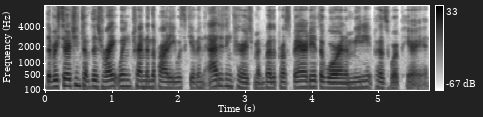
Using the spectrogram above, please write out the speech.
The resurgence of this right wing trend in the party was given added encouragement by the prosperity of the war and immediate post war period.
